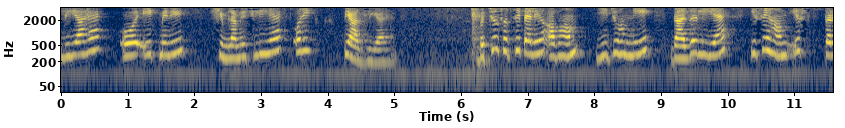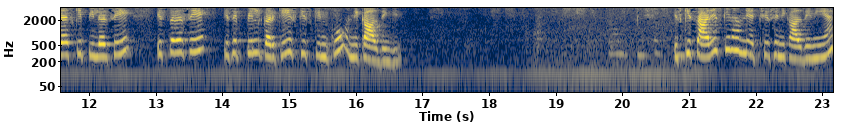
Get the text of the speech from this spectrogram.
लिया है और एक मैंने शिमला मिर्च ली है और एक प्याज लिया है। बच्चों, सबसे पहले अब हम ये जो हमने गाजर लिया है इसे हम इस तरह इसके पिलर से, इस तरह से इसे पिल करके इसकी स्किन को निकाल देंगे। इसकी सारी स्किन हमने अच्छे से निकाल देनी है।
